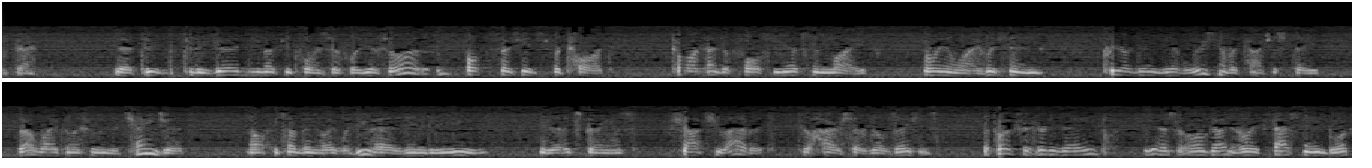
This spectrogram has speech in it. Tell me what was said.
okay. Yeah, to, to be good, you must be poor and so forth. Yeah, so false associations were taught, taught all kinds of false myths in life, early in life, which then preordained the evolution of a conscious state without life unless we to change it. And often something like what you had at NDE, you know, that experience shocks you out of it to a higher set of realizations. The folks who are here today, yes, all got a really fascinating book.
